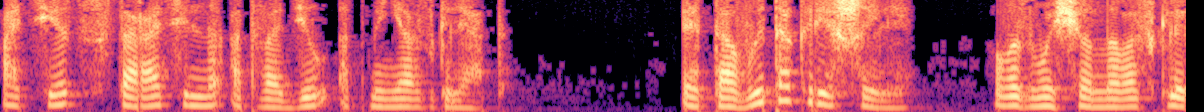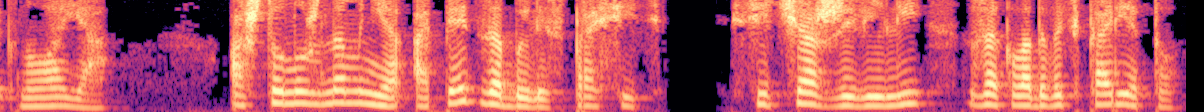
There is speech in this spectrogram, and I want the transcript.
Отец старательно отводил от меня взгляд. «Это вы так решили?» — возмущенно воскликнула я. «А что нужно мне, опять забыли спросить? Сейчас же вели закладывать карету.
